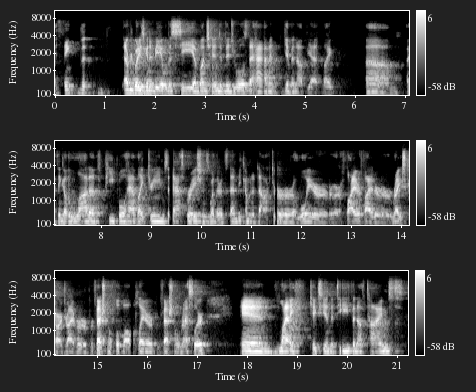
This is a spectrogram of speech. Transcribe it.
I think that everybody's going to be able to see a bunch of individuals that haven't given up yet. Like um, I think a lot of people have like dreams and aspirations, whether it's them becoming a doctor or a lawyer or a firefighter or a race car driver or professional football player, or professional wrestler. And life kicks you in the teeth enough times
